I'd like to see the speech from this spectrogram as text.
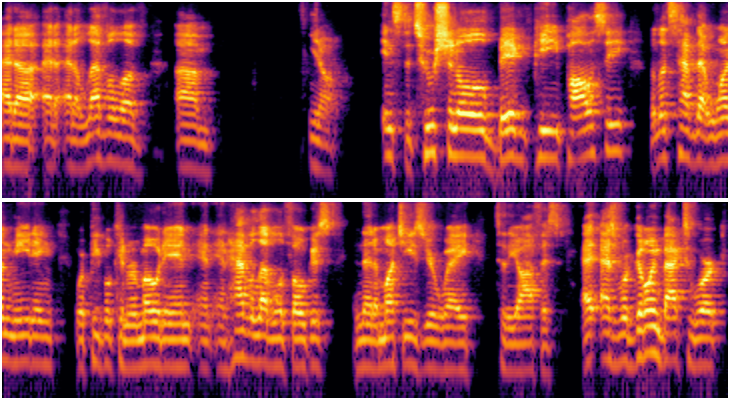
at a, at a, at a level of, um, you know, institutional big P policy, but let's have that one meeting where people can remote in and, and have a level of focus and then a much easier way to the office. As we're going back to work,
